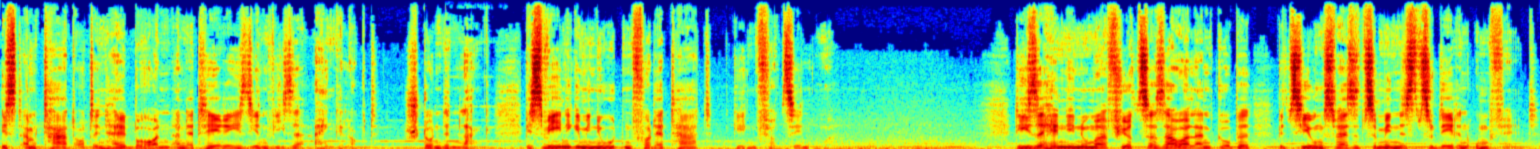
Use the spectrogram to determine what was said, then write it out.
ist am Tatort in Heilbronn an der Theresienwiese eingeloggt stundenlang, bis wenige Minuten vor der Tat gegen 14 Uhr. Diese Handynummer führt zur Sauerlandgruppe bzw. zumindest zu deren Umfeld.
